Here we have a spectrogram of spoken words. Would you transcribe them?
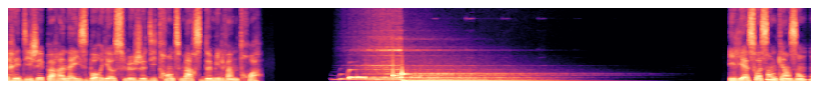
Rédigé par Anaïs Borios le jeudi 30 mars 2023. Il y a 75 ans,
